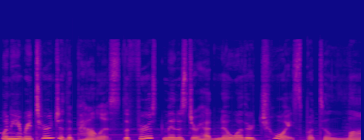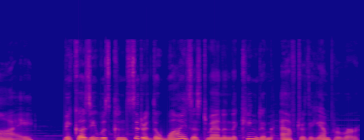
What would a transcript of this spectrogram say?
When he returned to the palace, the first minister had no other choice but to lie because he was considered the wisest man in the kingdom after the emperor.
